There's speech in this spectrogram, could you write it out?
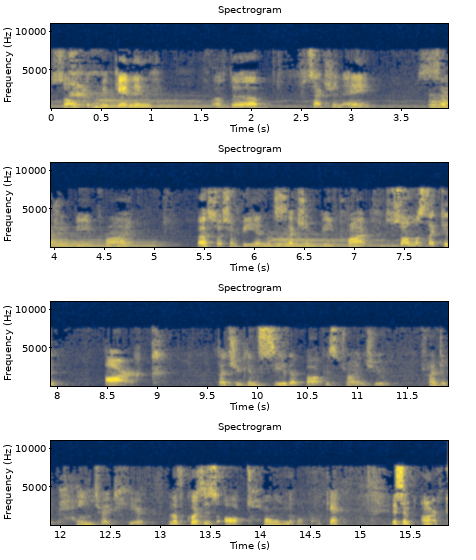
So the beginning of the section A, section B prime uh, section B and section B prime. So it's almost like an arc that you can see that Bach is trying to trying to paint right here. And of course, it's all tonal. Okay, it's an arc.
